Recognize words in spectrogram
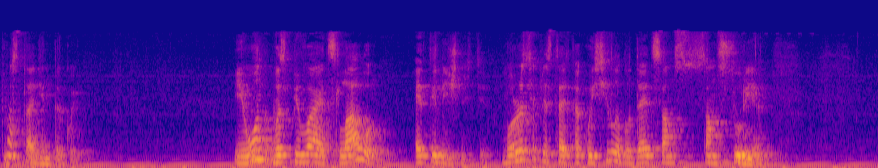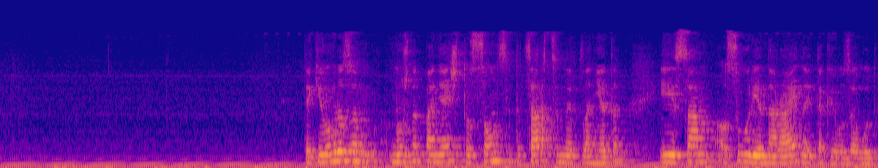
Просто один такой. И он воспевает славу этой личности. Можете представить, какой силой обладает сам, сам Сурья? Таким образом, нужно понять, что Солнце это царственная планета, и сам Сурья Нарайна, так его зовут,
